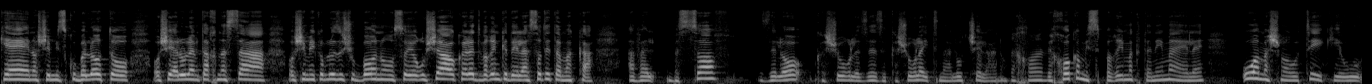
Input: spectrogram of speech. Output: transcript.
כן, או שהם יזכו בלוטו, או שיעלו להם את ההכנסה, או שהם יקבלו איזשהו בונוס או ירושה, או כאלה דברים כדי לעשות את המכה. אבל בסוף זה לא קשור לזה, זה קשור להתנהלות שלנו. נכון. וחוק המספרים הקטנים האלה הוא המשמעותי, כי הוא,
